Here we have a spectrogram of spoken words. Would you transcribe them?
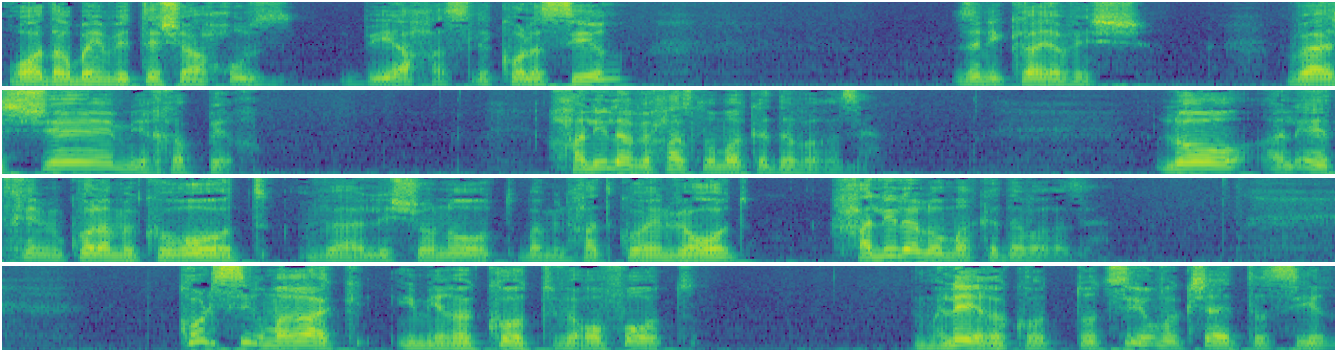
הוא עד 49% ביחס לכל הסיר, זה נקרא יבש. והשם יכפר. חלילה וחס לומר כדבר הזה. לא אלאה אתכם עם כל המקורות והלשונות במנחת כהן ועוד, חלילה לומר כדבר הזה. כל סיר מרק עם ירקות ועופות, מלא ירקות, תוציאו בבקשה את הסיר,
